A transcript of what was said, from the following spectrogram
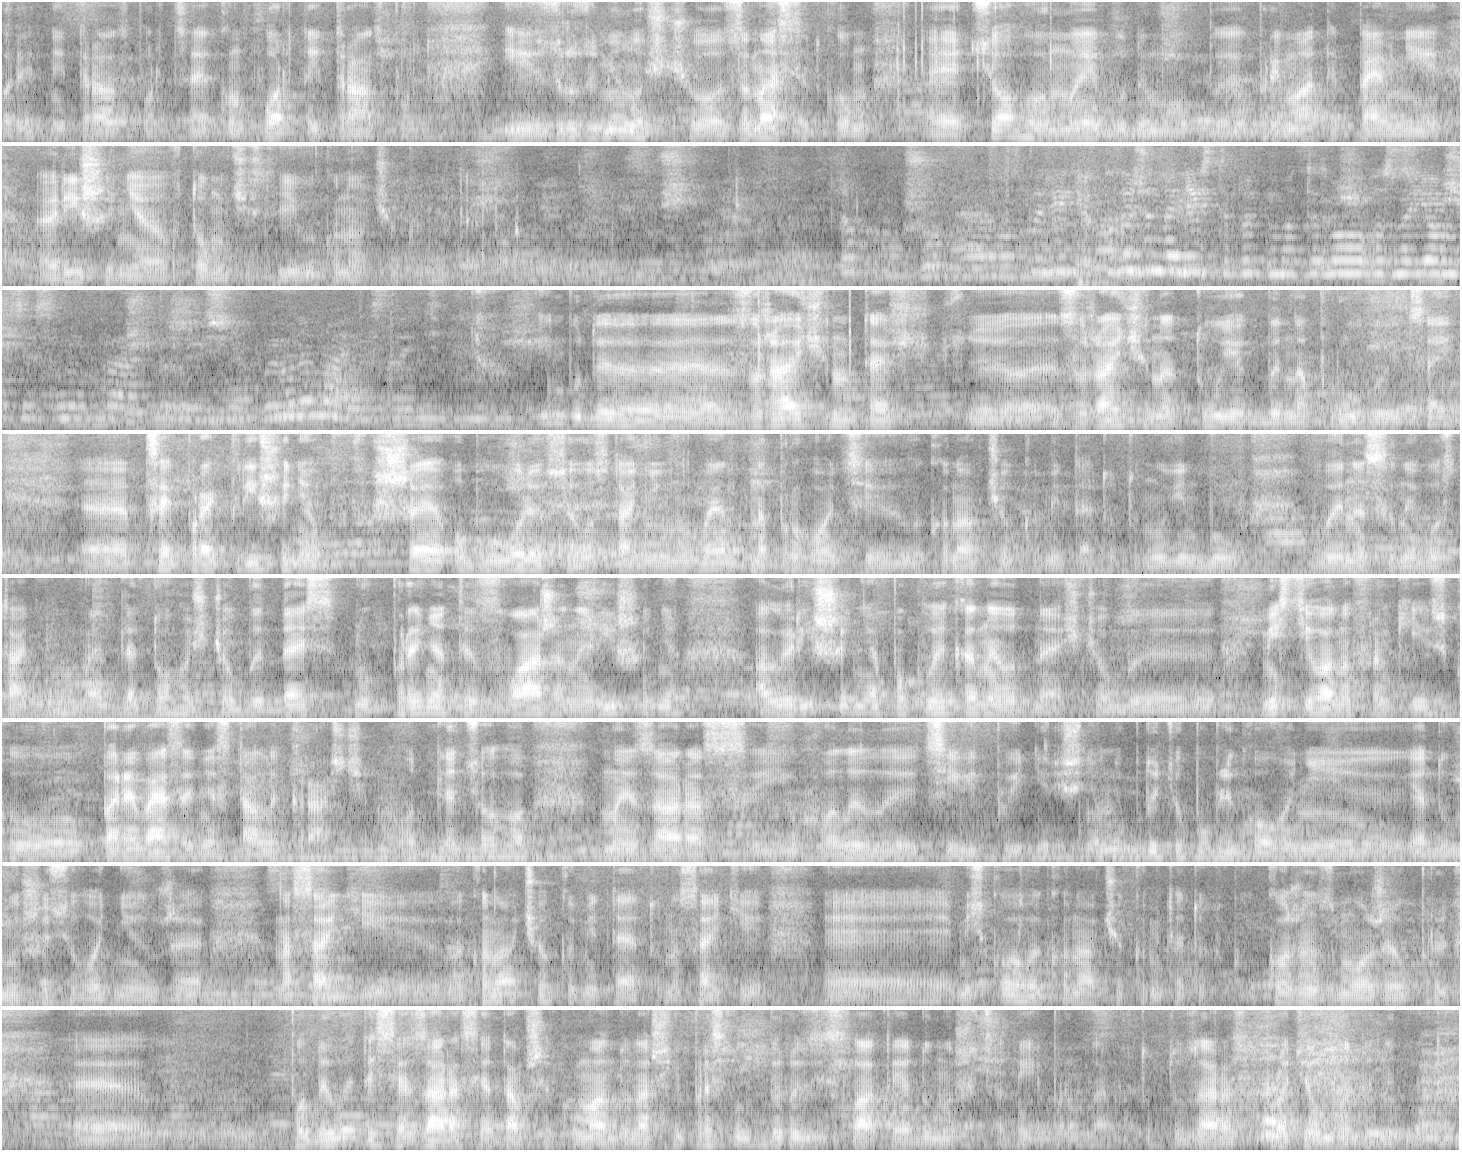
Габаритний транспорт це комфортний транспорт, і зрозуміло, що за наслідком е, цього ми будемо е, приймати певні рішення, в тому числі виконавчого комітету. Скажіть, а коли журналісти матимуть ознайомитися з самим проектом рішення? Бо його немає на сайті. Він буде, зважаючи на те, е, зважаючи на ту якби напругу і цей, е, цей проект рішення ще обговорювався в останній момент на прогонці виконавчого комітету. Тому він був винесений в останній момент для того, щоб десь ну, прийняти зважене рішення. Але рішення покликане одне, щоб місті Івано-Франківську перевезення стали кращими. От для цього ми зараз і ухвалили ці відповідні рішення. Вони будуть опубліковані. Я думаю, що сьогодні вже на сайті виконавчого комітету, на сайті е, міського виконавчого комітету. Кожен зможе е, подивитися. Зараз я дам ще команду нашій прес-службі розіслати. Я думаю, що це не є проблема. Тобто зараз протягом години буде.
